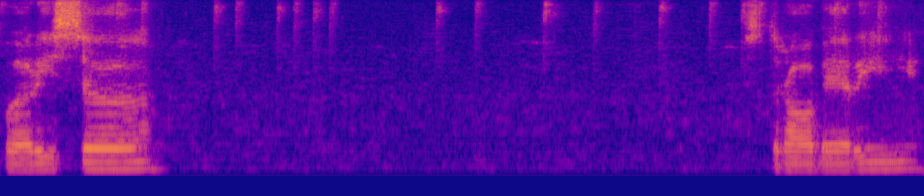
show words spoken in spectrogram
perisa strawberry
